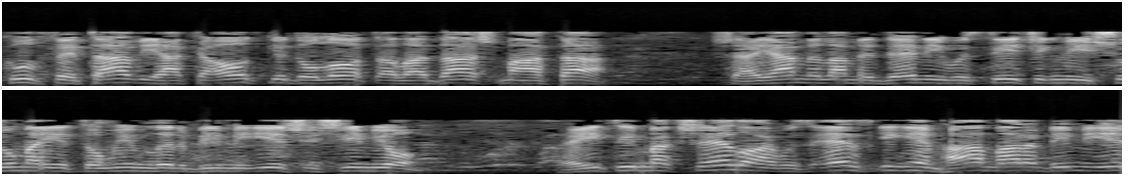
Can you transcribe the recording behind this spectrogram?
Kul fetavi hakaot gedolot al hadash ma'ata. Shaya melamedeni was teaching me Shuma yetomim lirbi me'ir shishim yom. Haiti Makshelo, I was asking him, Ha Amar Bimi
